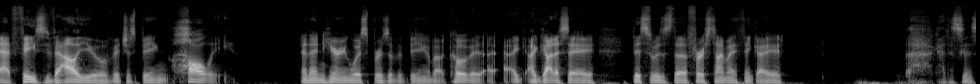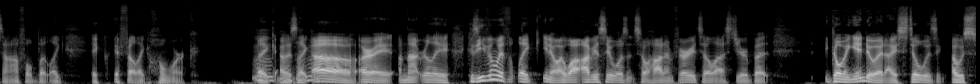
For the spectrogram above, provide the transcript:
at face value of it just being Holly, and then hearing whispers of it being about COVID, I, I, I gotta say this was the first time I think I. God, this is gonna sound awful, but like it, it felt like homework. Like I was like, Mhm. oh, all right, I'm not really because even with like you know, I, obviously it wasn't so hot on Fairy Tale last year, but going into it, I still was I was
